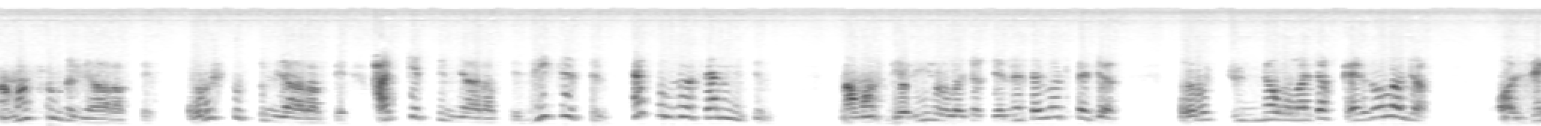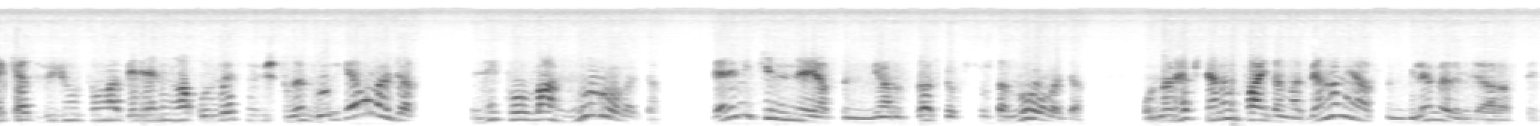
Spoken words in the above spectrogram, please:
Namaz kıldım ya Rabbi. Oruç tuttum ya Rabbi. Hac ettim ya Rabbi. Zikrettim. Hep bunlar senin için. Namaz delil olacak, cennete götürecek. Oruç cünne olacak, perde olacak. O zekat vücuduna, bedenine kuvvet ve üstüne gölge olacak. Zikrullah nur olacak. Benim için ne yaptın? Yani sırat köprüsüzde nur olacak. Onlar hep senin faydana. Bana ne yaptın bilemedim ya Rabbi.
